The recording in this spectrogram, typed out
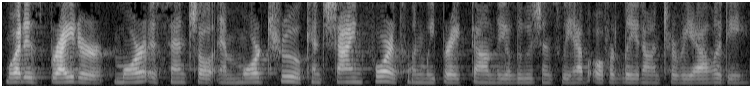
What is brighter, more essential, and more true can shine forth when we break down the illusions we have overlaid onto reality.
